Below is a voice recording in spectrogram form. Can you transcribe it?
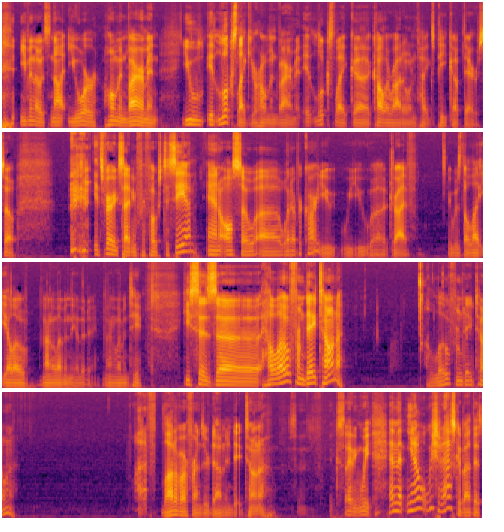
even though it's not your home environment, you it looks like your home environment. It looks like uh, Colorado and Pikes Peak up there. So it's very exciting for folks to see you, and also uh, whatever car you you uh, drive. It was the light yellow 911 the other day, 911T. He says, uh, "Hello from Daytona." Hello from Daytona. A lot of lot of our friends are down in Daytona. Exciting week. And then you know what we should ask about this.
